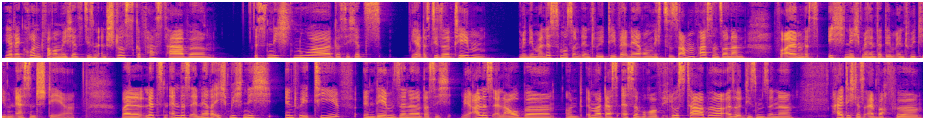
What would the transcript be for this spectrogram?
Ja, der Grund, warum ich jetzt diesen Entschluss gefasst habe, ist nicht nur, dass ich jetzt, ja, dass diese Themen Minimalismus und intuitive Ernährung nicht zusammenpassen, sondern vor allem, dass ich nicht mehr hinter dem intuitiven Essen stehe. Weil letzten Endes ernähre ich mich nicht intuitiv in dem Sinne, dass ich mir alles erlaube und immer das esse, worauf ich Lust habe. Also in diesem Sinne halte ich das einfach für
